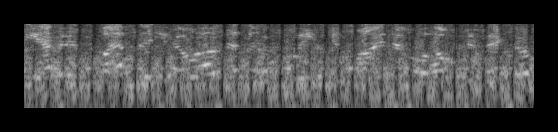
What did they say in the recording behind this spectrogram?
Any evidence left that you know of that the police can find that will help convict them?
